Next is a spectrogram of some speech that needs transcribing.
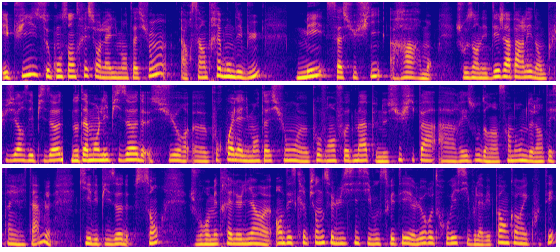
Et puis, se concentrer sur l'alimentation, alors c'est un très bon début, mais ça suffit rarement. Je vous en ai déjà parlé dans plusieurs épisodes, notamment l'épisode sur euh, pourquoi l'alimentation euh, pauvre en FODMAP ne suffit pas à résoudre un syndrome de l'intestin irritable, qui est l'épisode 100. Je vous remettrai le lien euh, en description de celui-ci si vous souhaitez le retrouver si vous ne l'avez pas encore écouté.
